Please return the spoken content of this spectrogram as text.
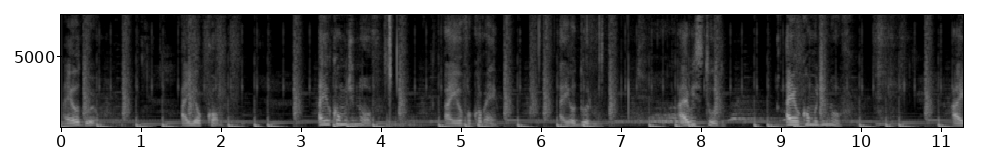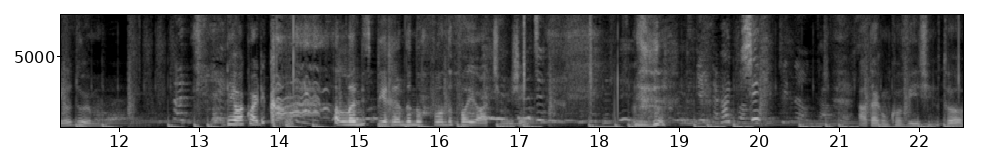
Aí eu durmo. Aí eu como. Aí eu como de novo. Aí eu vou comer. Aí eu durmo. Aí eu estudo. Aí eu como de novo. Aí eu durmo. Daí eu acordo e como. A Lana espirrando no fundo foi ótimo, gente. Ninguém tá com Covid aqui não, tá? Ela tá com Covid. Eu tô.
